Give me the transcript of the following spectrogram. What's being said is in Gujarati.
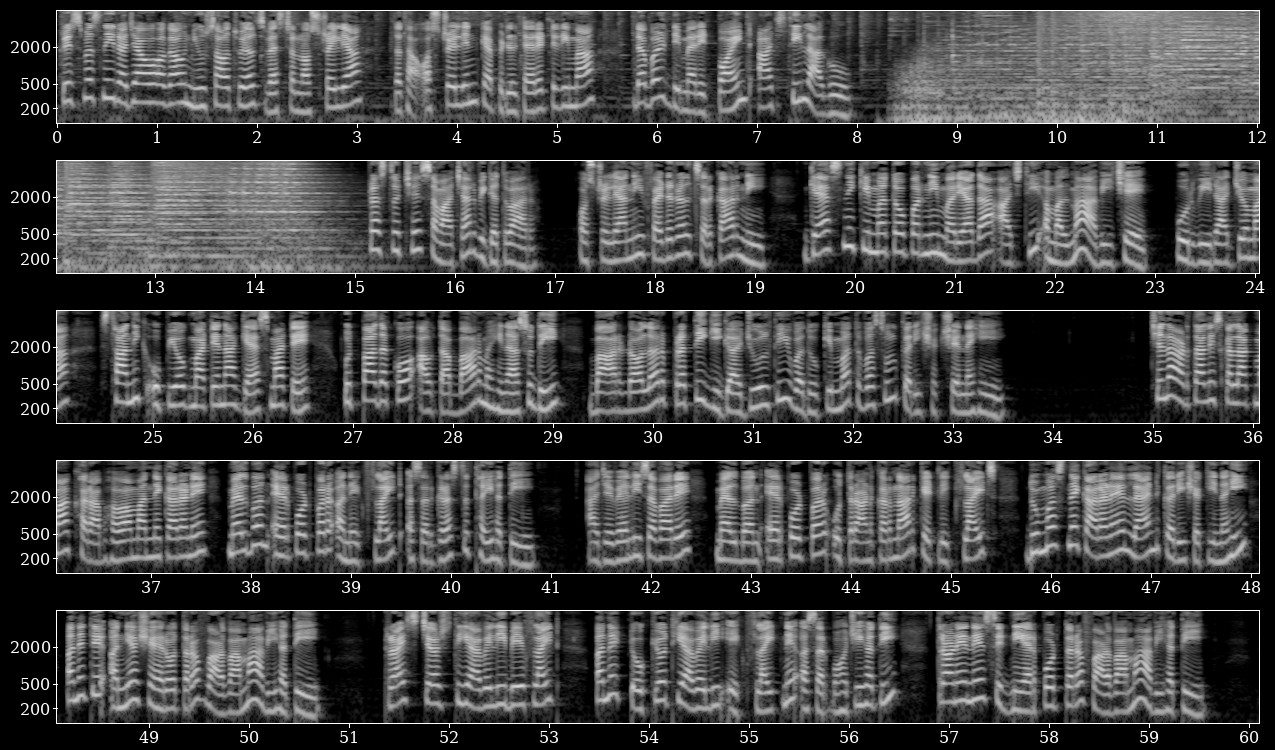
ક્રિસમસની રજાઓ અગાઉ New South Wales, Western Australia તથા ઓસ્ટ્રેલિયન કેપિટલ ટેરેટરીમાં ડબલ ડિમેરિટ પોઇન્ટ આજથી લાગુ. પ્રસ્તુત છે સમાચાર વિગતવાર. ઓસ્ટ્રેલિયાની ફેડરલ સરકારની ગેસની કિંમતો પરની મર્યાદા આજથી અમલમાં આવી છે. પૂર્વી રાજ્યોમાં સ્થાનિક ઉપયોગ માટેના ગેસ માટે ઉત્પાદકો આવતા બાર મહિના સુધી બાર ડોલર પ્રતિ ગીગા જૂલથી વધુ કિંમત વસૂલ કરી શકશે નહીં. છેલ્લા અડતાલીસ કલાકમાં ખરાબ હવામાનને કારણે મેલબર્ન એરપોર્ટ પર અનેક ફ્લાઇટ અસરગ્રસ્ત થઈ હતી. આજે વહેલી સવારે મેલબર્ન એરપોર્ટ પર ઉતરાણ કરનાર કેટલીક ફ્લાઇટ્સ ધુમ્મસને કારણે લેન્ડ કરી શકી નહીં અને તે અન્ય શહેરો તરફ વાળવામાં આવી હતી. ક્રાઇસ્ટ ચર્ચથી આવેલી બે ફ્લાઇટ અને ટોક્યોથી આવેલી એક ફ્લાઇટને અસર પહોંચી હતી. ત્રણેયને સિડની એરપોર્ટ તરફ વાળવામાં આવી હતી.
